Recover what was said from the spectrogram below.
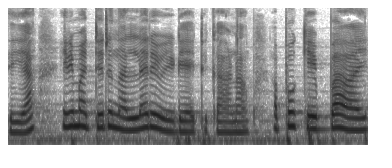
ചെയ്യുക. ഇനി മറ്റൊരു നല്ലൊരു വീഡിയോ ആയിട്ട് കാണാം. അപ്പോൾ ഓക്കെ ബായ്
